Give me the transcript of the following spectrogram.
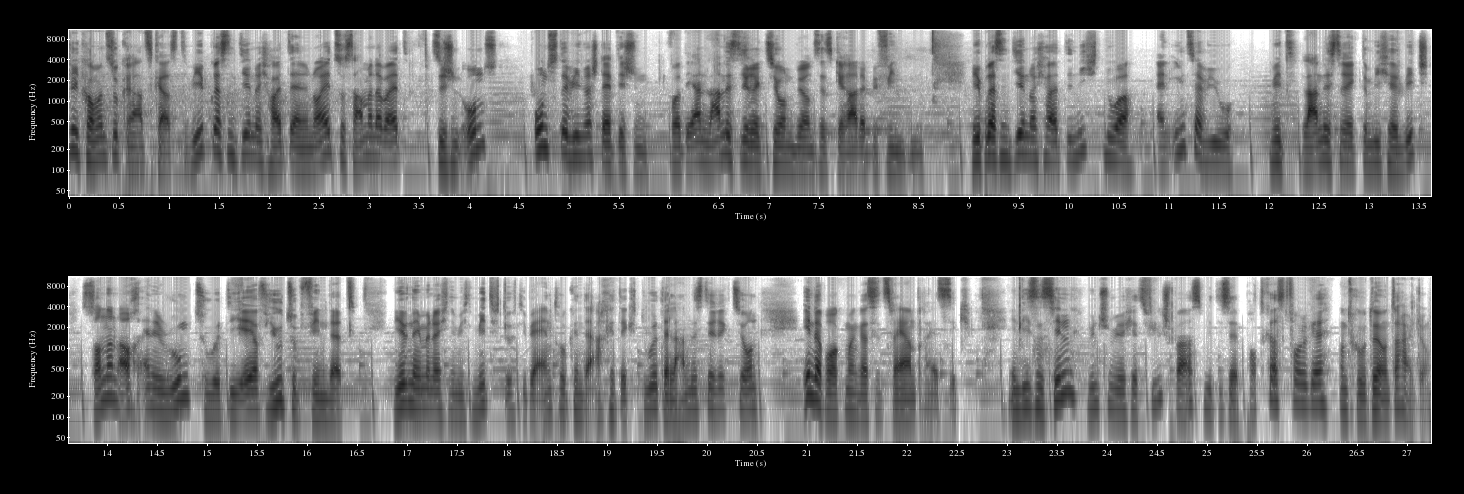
willkommen zu Grazcast. Wir präsentieren euch heute eine neue Zusammenarbeit zwischen uns und der Wiener Städtischen, vor deren Landesdirektion wir uns jetzt gerade befinden. Wir präsentieren euch heute nicht nur ein Interview mit Landesdirektor Michael Witsch, sondern auch eine Roomtour, die ihr auf YouTube findet. Wir nehmen euch nämlich mit durch die beeindruckende Architektur der Landesdirektion in der Brockmanngasse 32. In diesem Sinn wünschen wir euch jetzt viel Spaß mit dieser Podcast-Folge und gute Unterhaltung.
